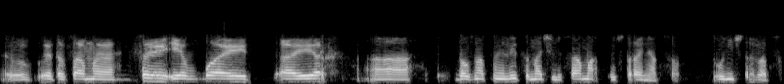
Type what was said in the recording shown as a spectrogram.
э, это самое CF by AR, а, должностные лица начали самоустраняться, уничтожаться.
